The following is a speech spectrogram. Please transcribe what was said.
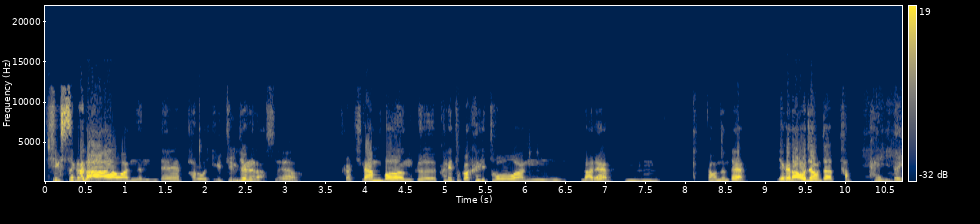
6가 나왔는데 바로 일주일 전에 나왔어요. 그러니까 지난번 그 칼리토가 칼리토 한 날에, 음, 나왔는데 얘가 나오자마자 top paid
